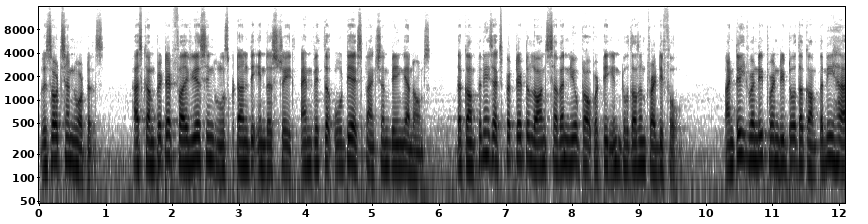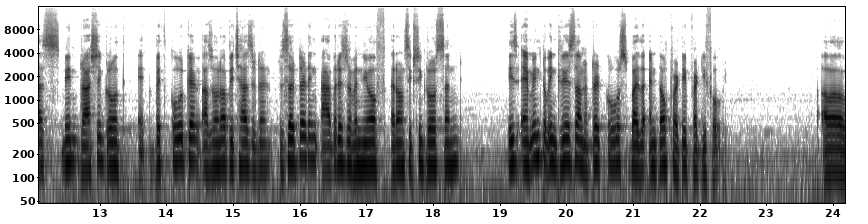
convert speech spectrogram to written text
resorts and hotels. Has completed five years in hospitality industry and with the OT expansion being announced, the company is expected to launch seven new property in 2024. Until 2022, the company has been drastic growth with Coorg and Azora, which has resulted in average revenue of around 60 crores and is aiming to increase the 100 crores by the end of 2024. Uh,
